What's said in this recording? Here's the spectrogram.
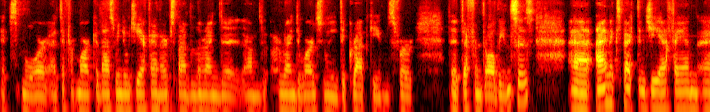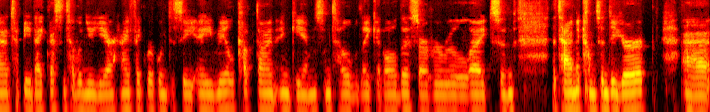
It's more a different market. As we know, GFN are expanding around the um, around the world, so we need to grab games for the different audiences. Uh, I'm expecting GFN uh, to be like this until the new year. I think we're going to see a real cut down in games until they get all the server rollouts and the time it comes into Europe. Uh,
